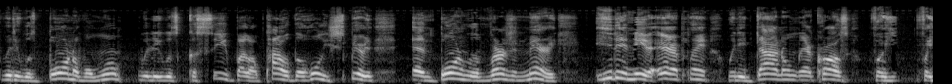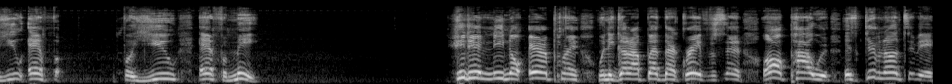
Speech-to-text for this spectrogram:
when he was born of a woman, when he was conceived by the power of the Holy Spirit and born of the Virgin Mary. He didn't need an airplane when he died on that cross for for you and for for you and for me. He didn't need no airplane when he got up at that grave and said, All power is given unto me,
